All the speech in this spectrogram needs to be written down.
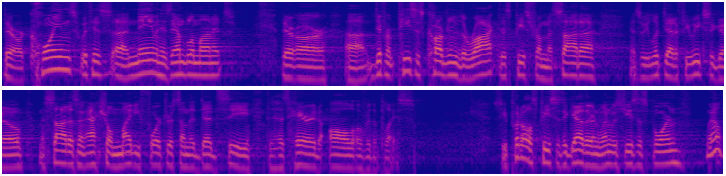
There are coins with his uh, name and his emblem on it. There are uh, different pieces carved into the rock. This piece from Masada, as we looked at a few weeks ago, Masada is an actual mighty fortress on the Dead Sea that has Herod all over the place. So you put all those pieces together, and when was Jesus born? Well,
